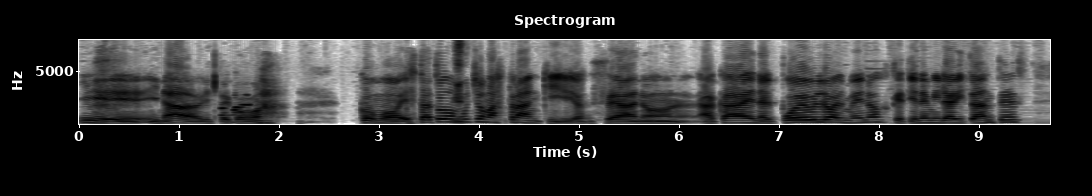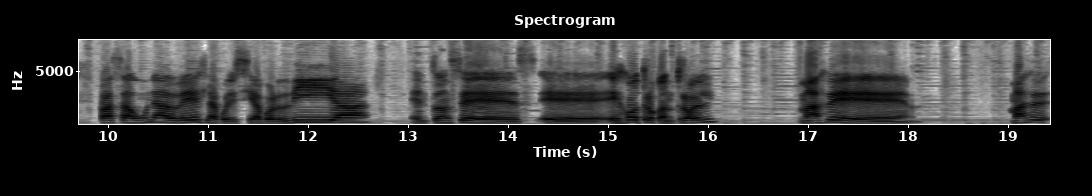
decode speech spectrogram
Y, nada, viste, como, como está todo mucho más tranqui, o sea, no, acá en el pueblo al menos, que tiene mil habitantes, pasa una vez la policía por día, entonces eh, es otro control, más de, más de,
